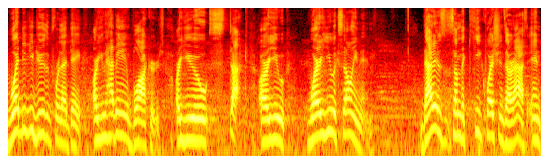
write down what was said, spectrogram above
What did you do for that day? Are you having any blockers? Are you stuck? Are you what are you excelling in? That is some of the key questions that are asked. And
